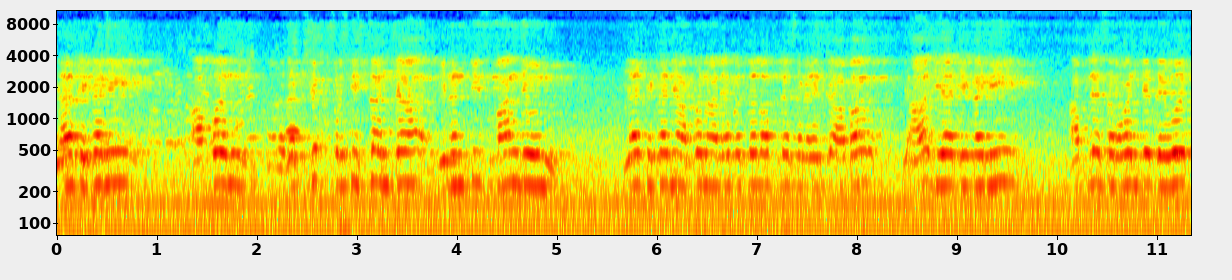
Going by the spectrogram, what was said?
या ठिकाणी आपण रक्षक प्रतिष्ठानच्या विनंतीस मान देऊन या ठिकाणी आपण आल्याबद्दल आपल्या सगळ्यांचे आभार. आज या ठिकाणी आपल्या सर्वांचे दैवत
